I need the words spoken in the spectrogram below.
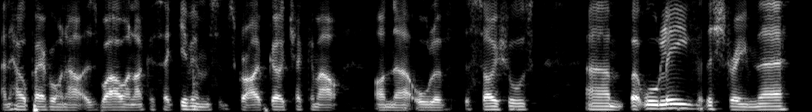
and help everyone out as well. And like I said, give him a subscribe. Go check him out on uh, all of the socials. Um, but we'll leave the stream there.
